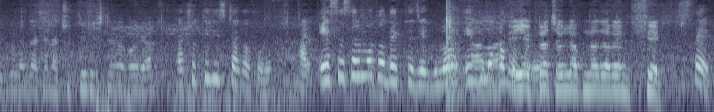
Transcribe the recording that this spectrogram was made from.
এগুলো দেখেন একশো তিরিশ টাকা করে। একশো তিরিশ টাকা করে। আর এস এস এর মতো দেখতে যেগুলো এগুলো কত একটা চলে আপনার ধরেন সেট সেট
